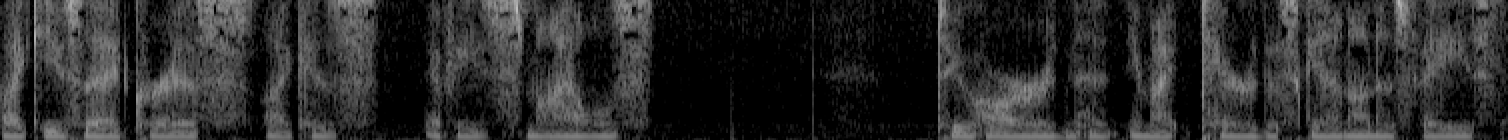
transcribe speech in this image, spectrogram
like you said, Chris? Like his if he smiles too hard, he might tear the skin on his face.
